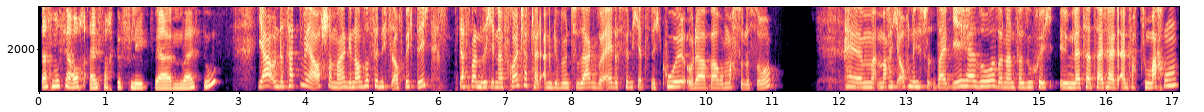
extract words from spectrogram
Das muss ja auch einfach gepflegt werden, weißt du? Ja, und das hatten wir ja auch schon mal. Genauso finde ich es auch wichtig, dass man sich in der Freundschaft halt angewöhnt zu sagen, so, ey, das finde ich jetzt nicht cool oder warum machst du das so? Ähm, mache ich auch nicht seit jeher so, sondern versuche ich in letzter Zeit halt einfach zu machen.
